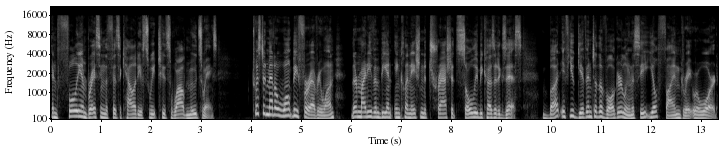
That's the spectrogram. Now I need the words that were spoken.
and fully embracing the physicality of Sweet Tooth's wild mood swings. Twisted Metal won't be for everyone. There might even be an inclination to trash it solely because it exists. But if you give in to the vulgar lunacy, you'll find great reward.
